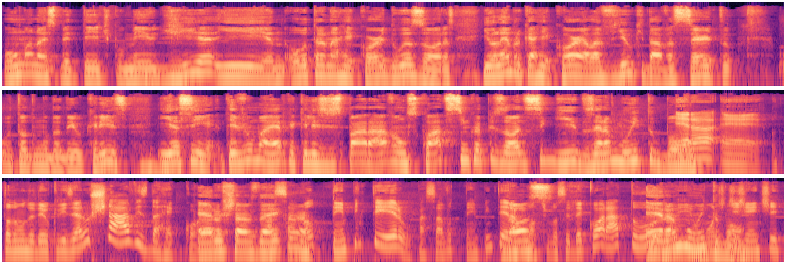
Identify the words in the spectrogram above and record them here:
uma no SBT, tipo, meio-dia e outra na Record, duas horas. E eu lembro que a Record, ela viu que dava certo o Todo Mundo Odeia o Chris, e assim, teve uma época que eles disparavam uns 4, 5 episódios seguidos, era muito bom. Era, é, todo mundo deu Cris, era o Chaves da Record. Era o Chaves da Passava Record. o tempo inteiro, passava o tempo inteiro, a Nossa. ponto de você decorar tudo. Era e um muito monte bom. de gente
